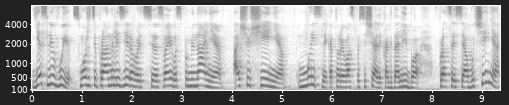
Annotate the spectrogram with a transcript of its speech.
Если вы сможете проанализировать э, свои воспоминания, ощущения, мысли, которые вас посещали когда-либо в процессе обучения,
